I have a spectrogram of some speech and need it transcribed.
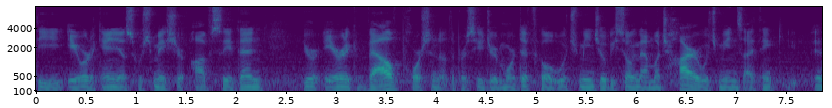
the aortic annulus, which makes your obviously then your aortic valve portion of the procedure more difficult, which means you'll be sewing that much higher, which means I think, uh,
